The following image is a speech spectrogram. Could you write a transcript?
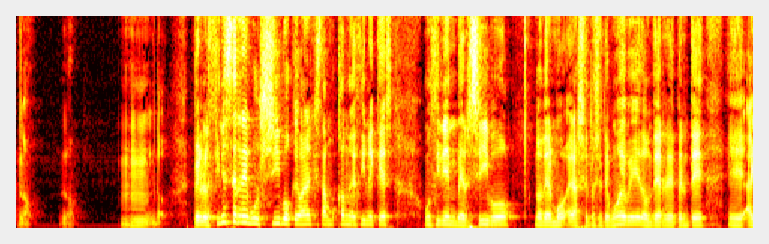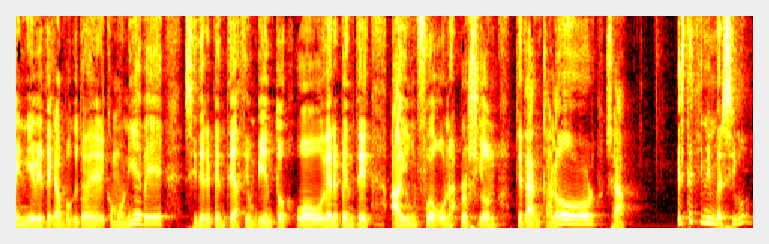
No, no. Pero el cine ese revulsivo que, van, que están buscando de cine, que es un cine inversivo, donde el, asiento se te mueve, donde de repente eh, hay nieve, te cae un poquito de como nieve, si de repente hace un viento o de repente hay un fuego, una explosión, te dan calor. O sea, este cine inmersivo,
